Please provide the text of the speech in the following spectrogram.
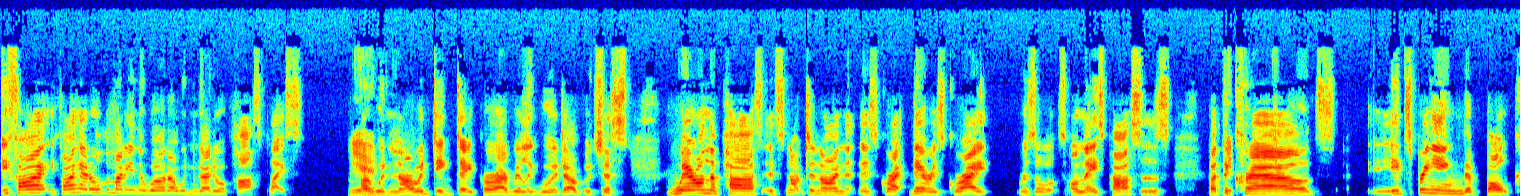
if I if I had all the money in the world, I wouldn't go to a pass place. Yeah. I wouldn't. I would dig deeper. I really would. I would just where on the pass. It's not denying that there's great. There is great resorts on these passes, but the Yeah. crowds. It's bringing the bulk.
